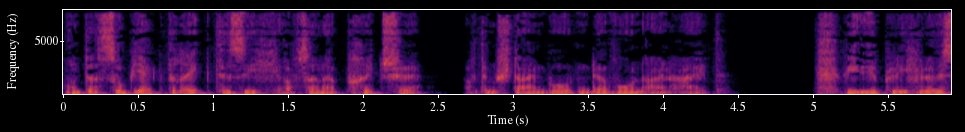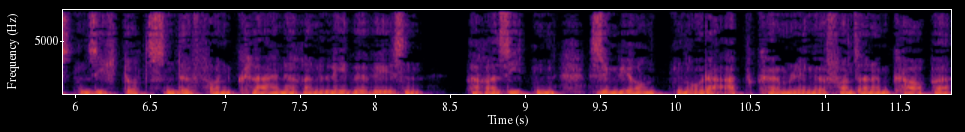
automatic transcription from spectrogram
und das Subjekt regte sich auf seiner Pritsche auf dem Steinboden der Wohneinheit. Wie üblich lösten sich Dutzende von kleineren Lebewesen, Parasiten, Symbionten oder Abkömmlinge von seinem Körper,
